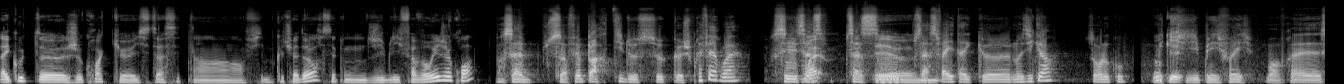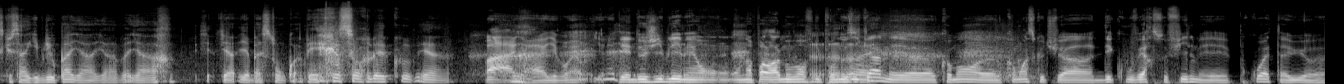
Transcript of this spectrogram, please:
Ah, écoute, euh, je crois que Ista, c'est un film que tu adores. C'est ton Ghibli favori, je crois. Ça, ça fait partie de ceux que je préfère, ouais. C'est, ça, Ouais. euh, ça se fight avec euh, Nausicaa, sur le coup. Mais, qui, mais oui, bon, après, est-ce que c'est un Ghibli ou pas? Il y a, y, a, y, a, y, a, il y a baston, quoi. Mais sur le coup, mais. Ah, il y a, a l'ADN de Ghibli, mais on, on en parlera le moment venu pour Euh, Nausicaa. Mais euh, comment, euh, comment est-ce que tu as découvert ce film et pourquoi tu as eu. euh,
